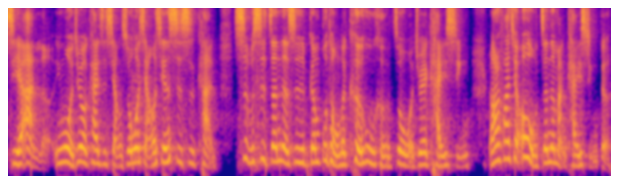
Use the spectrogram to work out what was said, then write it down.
接案了，因为我就开始想说，我想要先试试看，是不是真的是跟不同的客户合作，我就会开心。然后发现哦，真的蛮开心的，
